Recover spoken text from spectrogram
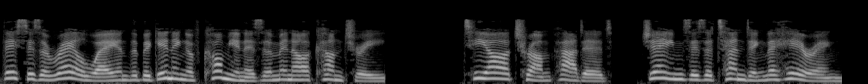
This is a railway and the beginning of communism in our country. TR Trump added. James is attending the hearing.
